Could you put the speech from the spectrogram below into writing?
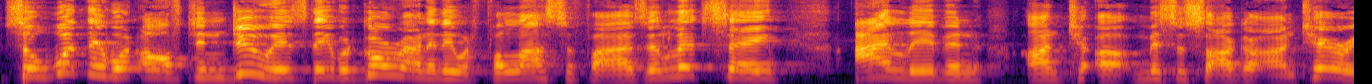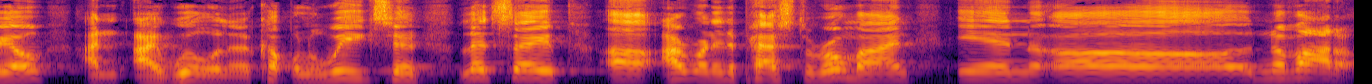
So, what they would often do is they would go around and they would philosophize. And let's say I live in Ont- uh, Mississauga, Ontario, and I will in a couple of weeks. And let's say uh, I run into Pastor Romine in uh, Nevada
